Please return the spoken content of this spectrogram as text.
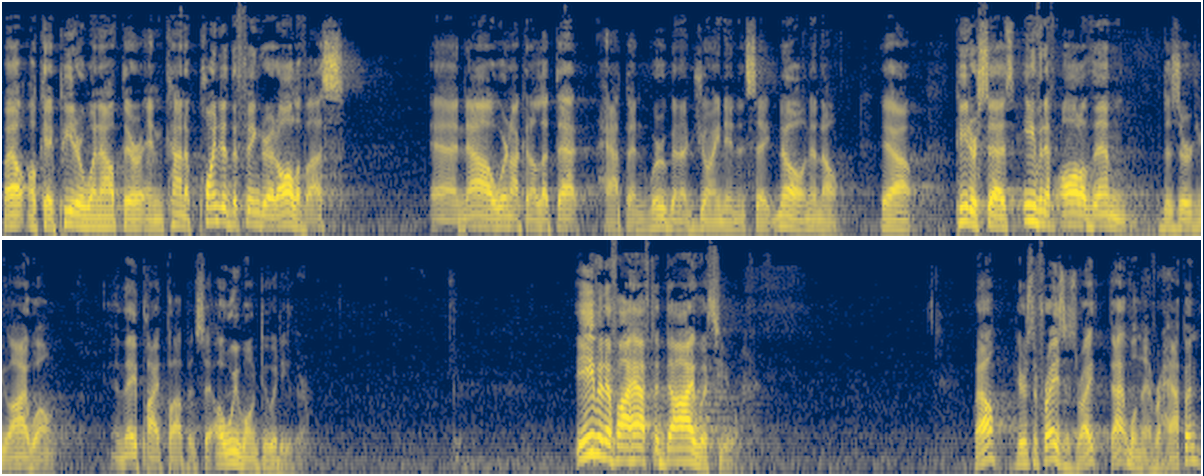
well, okay, Peter went out there and kind of pointed the finger at all of us, and now we're not going to let that happen. We're going to join in and say, no, no, no. Yeah. Peter says, even if all of them desert you, I won't. And they pipe up and say, oh, we won't do it either. Even if I have to die with you. Well, here's the phrases, right? That will never happen.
